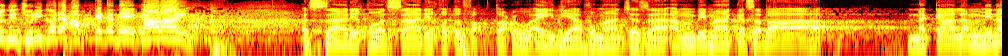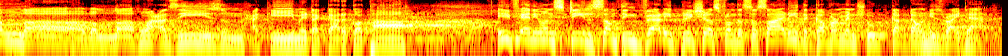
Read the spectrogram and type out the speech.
যদি চুরি করে হাত কেটে দেয় কার আইন السارق والسارقة فاقطعوا أيديهما جزاء بما كسبا নাকালাম মিনাল্লাহ ওয়াল্লাহু আজিজুন হাকিম এটা কার কথা If anyone steals something very precious from the society, the government should cut down his right hand.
